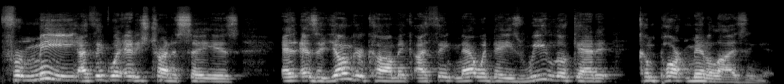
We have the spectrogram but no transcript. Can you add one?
for me, I think what Eddie's trying to say is, as, as a younger comic, I think nowadays we look at it compartmentalizing it.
